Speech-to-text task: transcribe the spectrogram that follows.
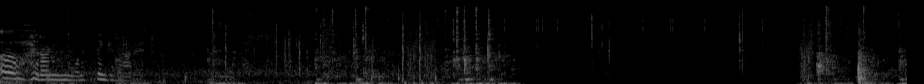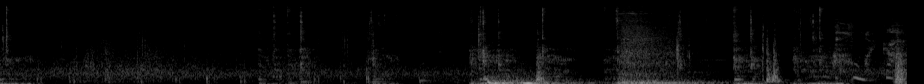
Oh, I don't even want to think about it. Oh my god.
